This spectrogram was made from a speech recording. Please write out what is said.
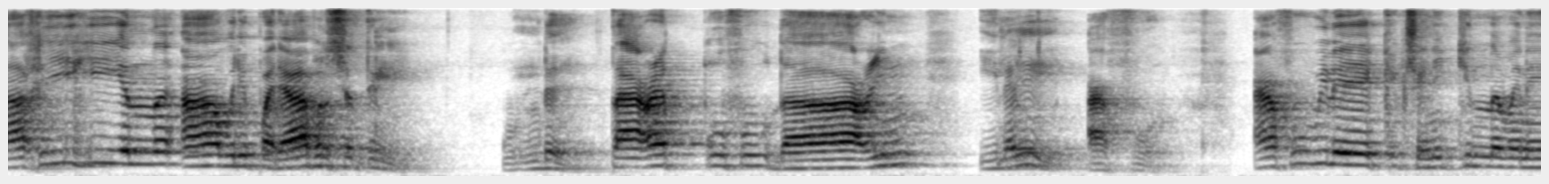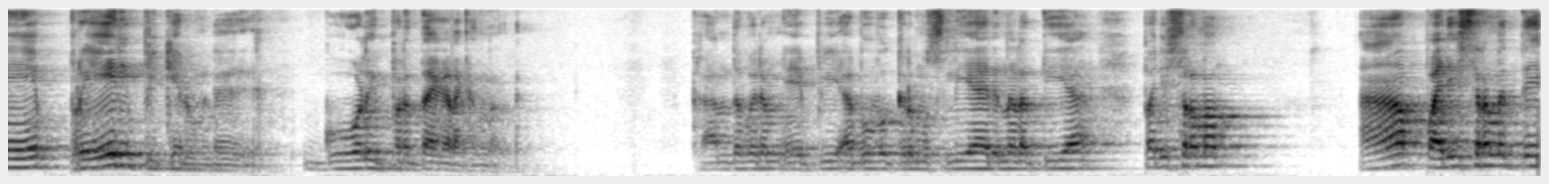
അഹീഹി എന്ന് ആ ഒരു പരാമർശത്തിൽ ഉണ്ട്. ഇലൽ അഫു. അഫുവിലേക്ക് ക്ഷണിക്കുന്നവനെ പ്രേരിപ്പിക്കലുണ്ട്. ഗോൾ ഇപ്പുറത്താണ് കിടക്കുന്നത്. കാന്തപുരം എ പി അബൂബക്കർ മുസ്ലിയാർ നടത്തിയ പരിശ്രമം ആ പരിശ്രമത്തെ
